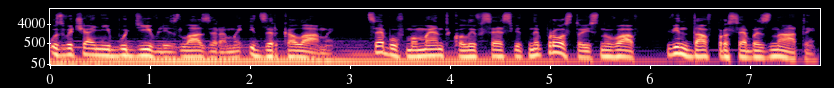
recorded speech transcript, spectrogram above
у звичайній будівлі з лазерами і дзеркалами. Це був момент, коли Всесвіт не просто існував, він дав про себе знати.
